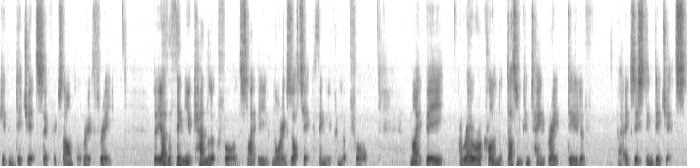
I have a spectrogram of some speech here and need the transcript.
given digits, so for example row 3. The other thing you can look for, the slightly more exotic thing you can look for, might be a row or a column that doesn't contain a great deal of uh, existing digits,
